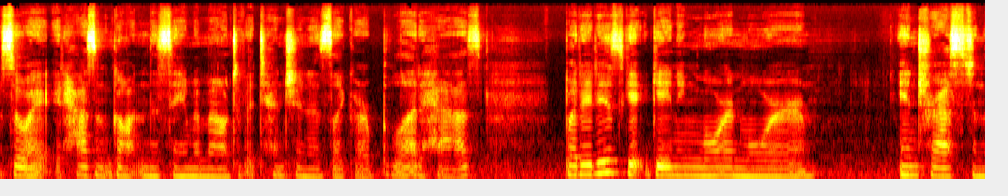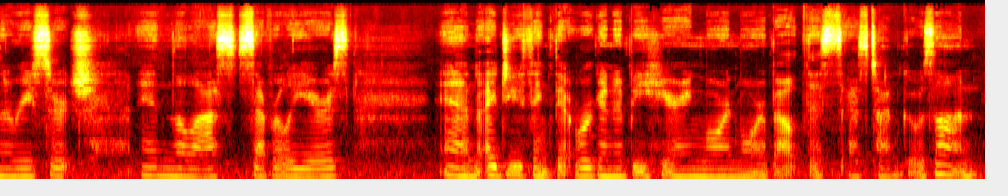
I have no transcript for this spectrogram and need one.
So I, it hasn't gotten the same amount of attention as like our blood has, but it is get, gaining more and more interest in the research in the last several years. And I do think that we're going to be hearing more and more about this as time goes on.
